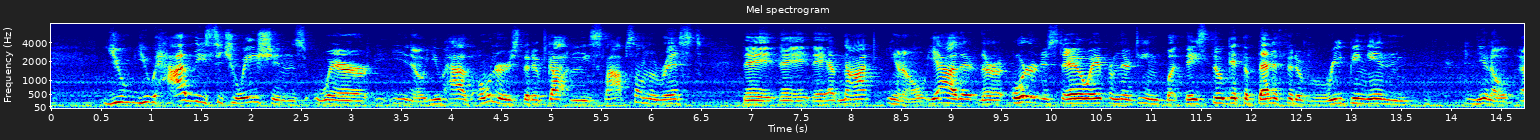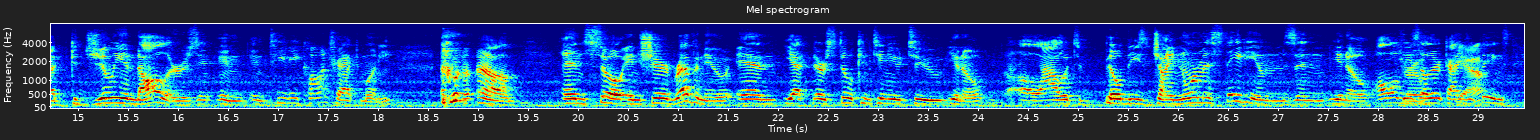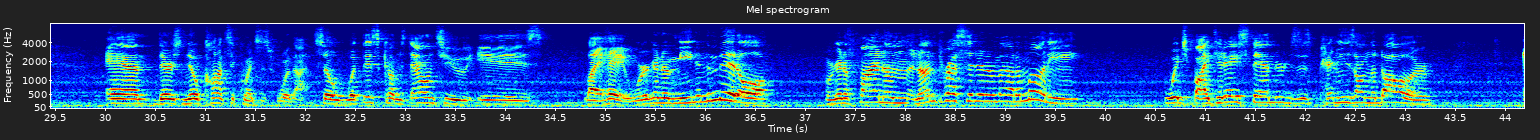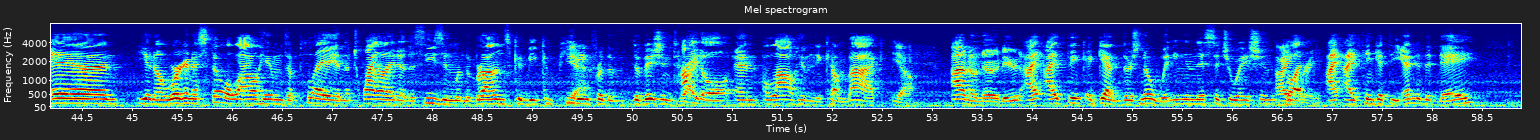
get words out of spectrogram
you you have these situations where you know you have owners that have gotten these slaps on the wrist. They they, they have not you know yeah they're they're ordered to stay away from their team, but they still get the benefit of reaping in you know a gajillion dollars in, in, in TV contract money. um, and so in shared revenue and yet they're still continued to you know allowed to build these ginormous stadiums and you know all these other kinds Yeah. of things and there's no consequences for that so what this comes down to is like hey we're gonna meet in the middle we're gonna find them an unprecedented amount of money which by today's standards is pennies on the dollar and you know we're going to still allow him to play in the twilight of the season when the Browns could be competing Yeah. for the division title and allow him to come back. yeah. I don't know, dude. I, I think again, there's no winning in this situation. I but agree. I, I think at the end of the day,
